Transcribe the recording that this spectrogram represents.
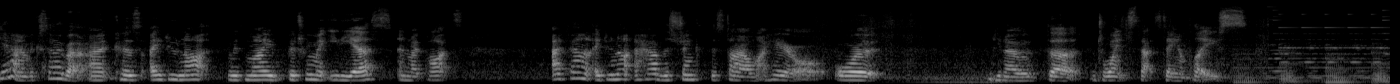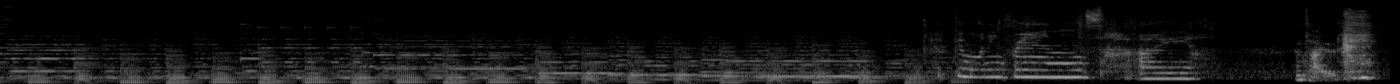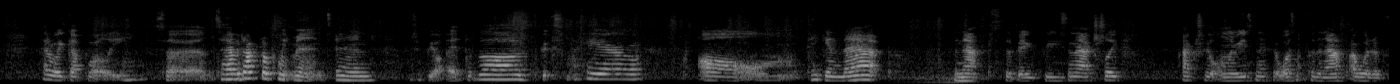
yeah, I'm excited about it because I, I do not with my between my EDS and my POTS. I found I do not have the strength to style my hair or, or you know the joints that stay in place. Good morning, friends. I am tired. I had to wake up early. So, so I have a doctor appointment and should be all edit the vlog, fix my hair, um, take a nap. The nap's the big reason actually. Actually the only reason if it wasn't for the nap I would have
